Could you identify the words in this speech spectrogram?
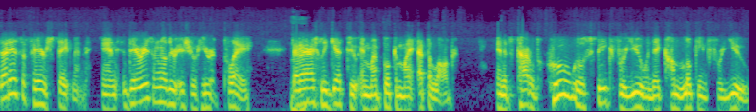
That is a fair statement. And there is another issue here at play. that I mm-hmm. actually get to in my book and my epilogue. And it's titled, Who Will Speak for You When They Come Looking for You?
